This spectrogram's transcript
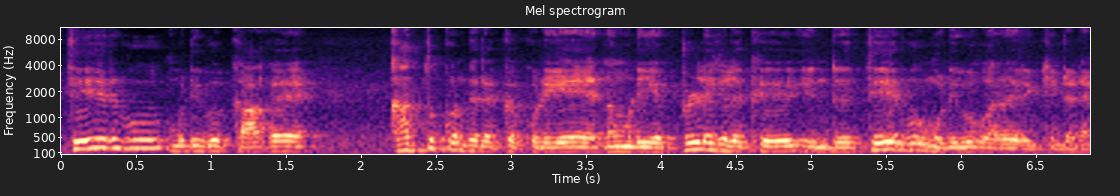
தேர்வு முடிவுக்காக காத்து கொண்டிருக்கக்கூடிய நம்முடைய பிள்ளைகளுக்கு இன்று தேர்வு முடிவு வர இருக்கின்றன.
